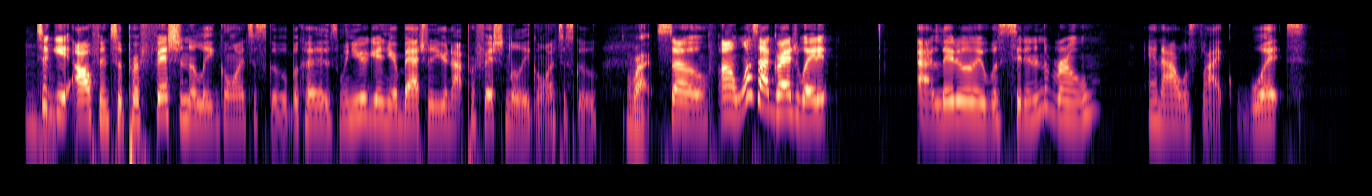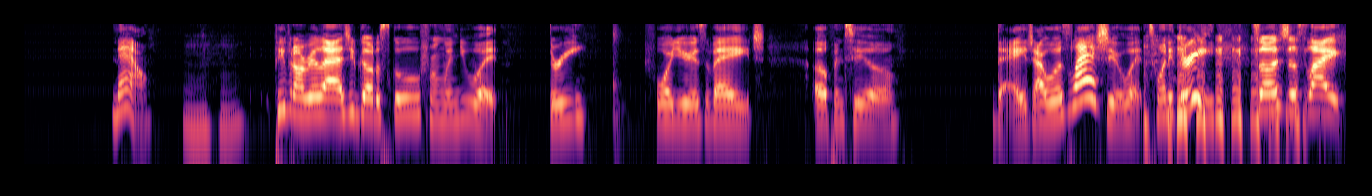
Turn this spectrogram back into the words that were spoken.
to mm-hmm. get off into professionally going to school because when you're getting your bachelor, you're not professionally going to school. Right. So um, once I graduated, I literally was sitting in the room and I was like, what now? Mm-hmm. People don't realize you go to school from when you, what, three, four years of age up until the age I was last year, what, 23. so it's just like,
